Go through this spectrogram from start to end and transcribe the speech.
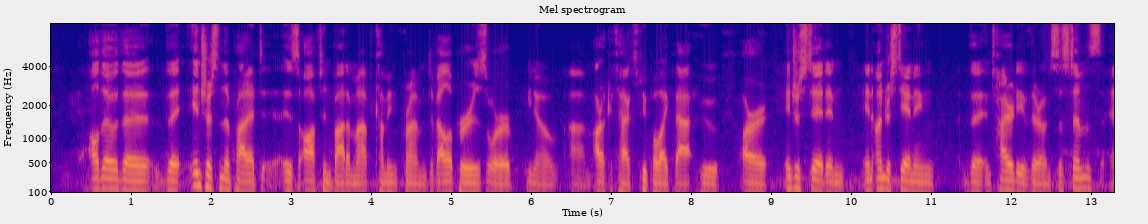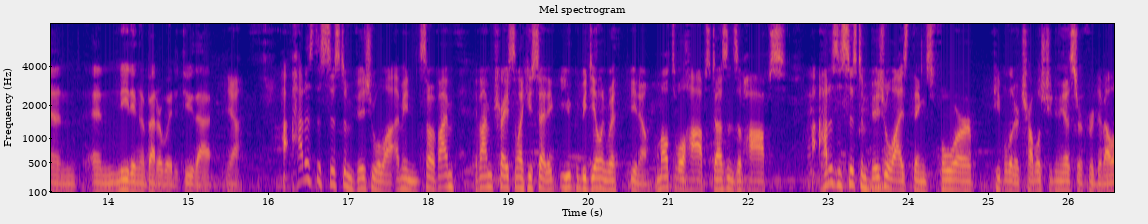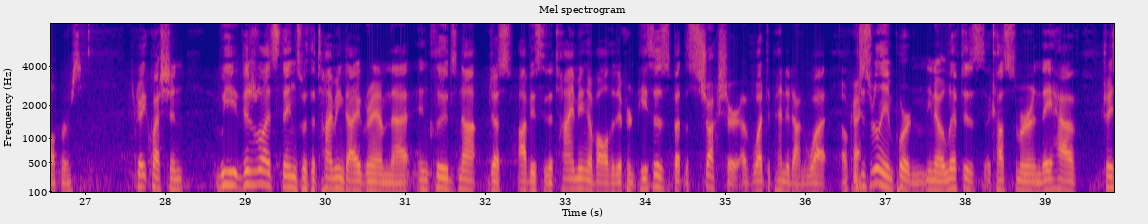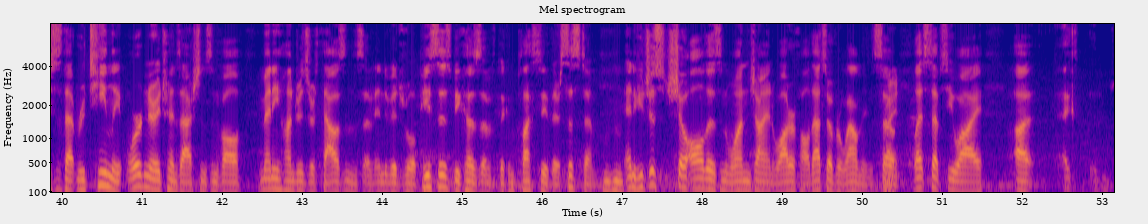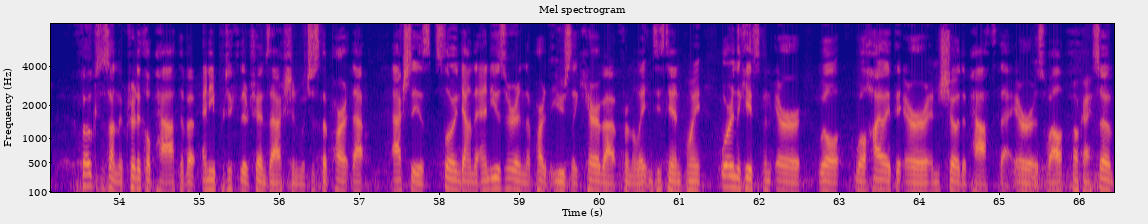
Although the the interest in the product is often bottom up, coming from developers or you know um, architects, people like that who are interested in in understanding the entirety of their own systems and and needing a better way to do that. Yeah. How, how does the system visualize? I mean, so if I'm if I'm tracing, like you said, it, you could be dealing with you know multiple hops, dozens of hops. H- How does the system visualize things for people that are troubleshooting this or for developers? Great question. We visualize things with a timing diagram that includes not just obviously the timing of all the different pieces, but the structure of what depended on what, Okay. which is really important. You know, Lyft is a customer and they have traces that routinely, ordinary transactions involve many hundreds or thousands of individual pieces because of the complexity of their system. Mm-hmm. And if you just show all those in one giant waterfall, that's overwhelming. So Right. Lightstep's UI, uh, focuses on the critical path of any particular transaction, which is the part that actually is slowing down the end user and the part that you usually care about from a latency standpoint. Or in the case of an error, we'll, we'll highlight the error and show the path to that error as well. Okay. So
